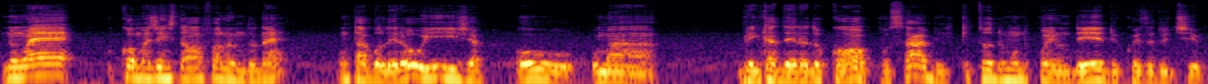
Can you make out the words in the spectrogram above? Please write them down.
não é como a gente tava falando, né? Um tabuleiro Ouija ou uma brincadeira do copo, sabe? Que todo mundo põe um dedo e coisa do tipo.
